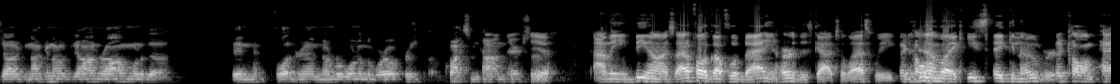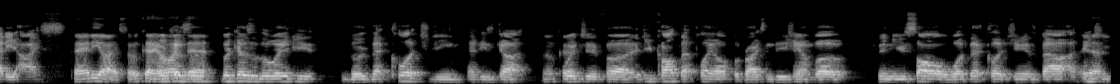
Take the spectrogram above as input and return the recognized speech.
John, knocking off Jon Rahm, one of the been floating around number one in the world for quite some time there. So Yeah. I mean, be honest, I followed golf a little bit. I didn't even heard of this guy till last week. They call I'm him- like, he's taking over. they call him Patty Ice Patty Ice. Okay, I like that. of, because of the way he the, that clutch gene that he's got. Okay. Which if uh, if you caught that playoff with Bryson DeChambeau, then you saw what that clutch gene is about. I think Yeah. he,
